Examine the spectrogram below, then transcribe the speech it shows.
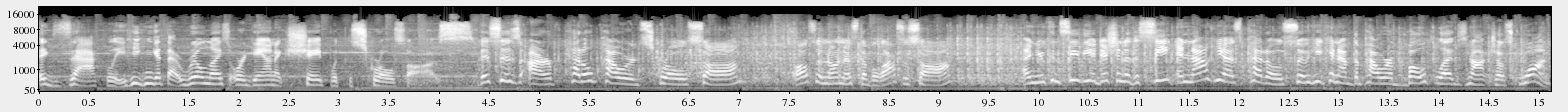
Exactly. He can get that real nice organic shape with the scroll saws. This is our pedal powered scroll saw, also known as the Velocisaw. And you can see the addition of the seat, and now he has pedals so he can have the power of both legs, not just one.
